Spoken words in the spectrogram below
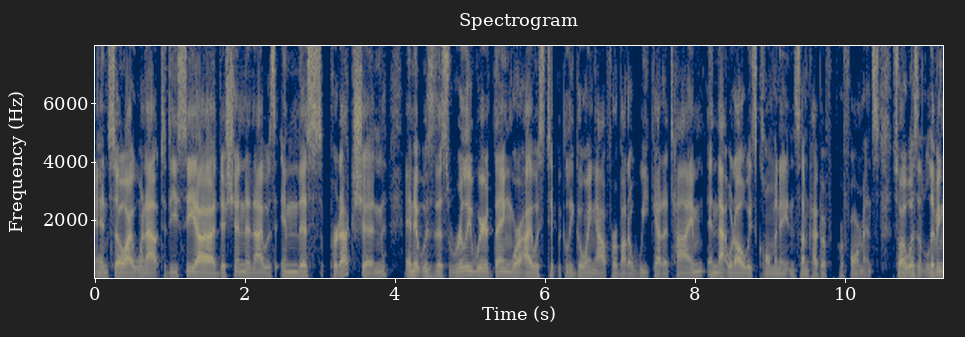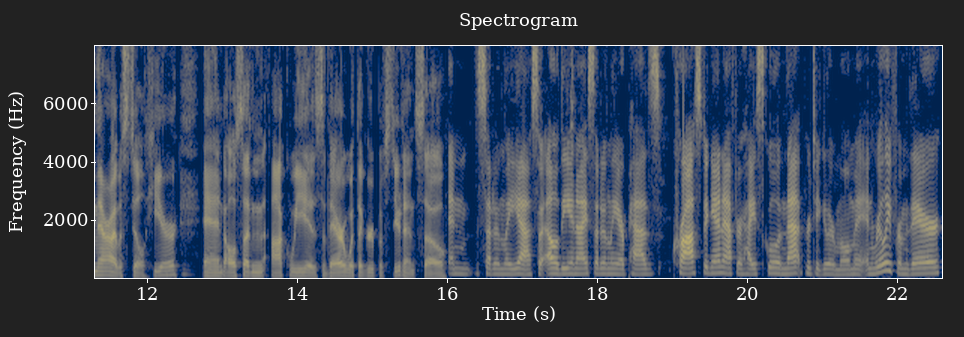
And so I went out to DC, I auditioned, and I was in this production. And it was this really weird thing where I was typically going out for about a week at a time, and that would always culminate in some type of performance. So I wasn't living there, I was still here. and all of a sudden Akwi is there with a group of students. So and suddenly, yeah, so LD and I suddenly our paths crossed again after high school in that particular moment, and really from there.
